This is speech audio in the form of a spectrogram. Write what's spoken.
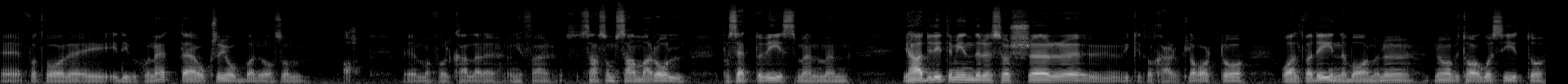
eh, fått vara i, i division 1 där jag också jobbade då som, Eh, man får väl kalla det ungefär som samma roll på sätt och vis. Men, men vi hade lite mindre resurser, eh, vilket var självklart. Och, och allt vad det innebar. Men nu, nu har vi tagit oss hit och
